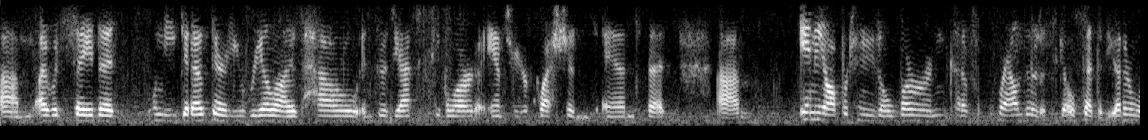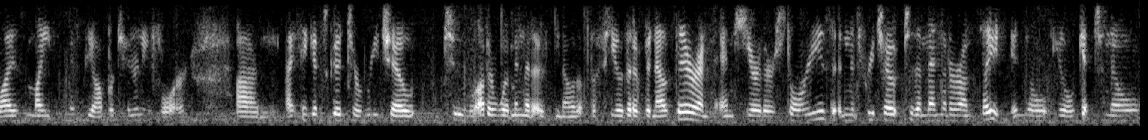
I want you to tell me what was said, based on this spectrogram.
Um, I would say that when you get out there, you realize how enthusiastic people are to answer your questions, and that um, any opportunity to learn kind of rounds out a skill set that you otherwise might miss the opportunity for. Um, I think it's good to reach out to other women that have, you know, the few that have been out there and, and hear their stories, and then reach out to the men that are on site, and you'll you'll get to know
